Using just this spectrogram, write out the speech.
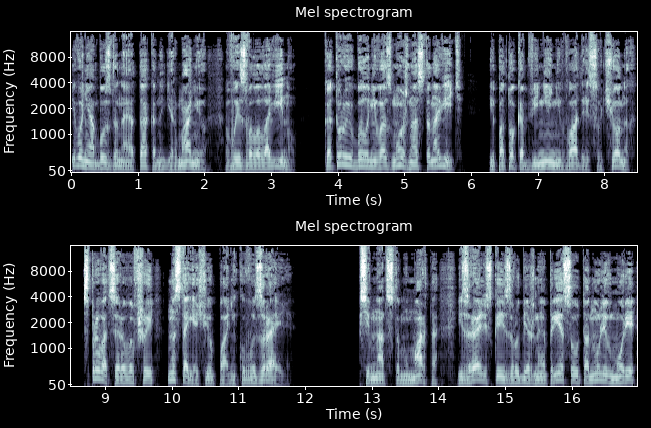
Его необузданная атака на Германию вызвала лавину, которую было невозможно остановить, и поток обвинений в адрес ученых, спровоцировавший настоящую панику в Израиле. К 17 марта израильская и зарубежная пресса утонули в море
